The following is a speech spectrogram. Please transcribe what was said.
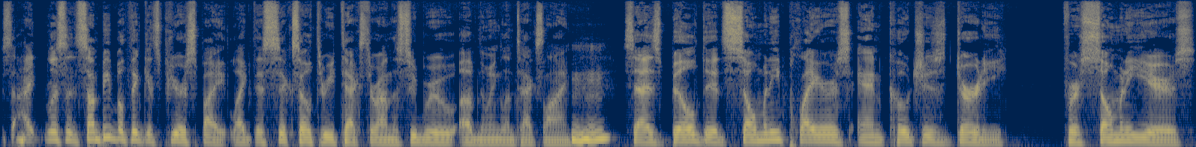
So I, listen, some people think it's pure spite. Like this 603 texter on the Subaru of New England text line mm-hmm. says Bill did so many players and coaches dirty for so many years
